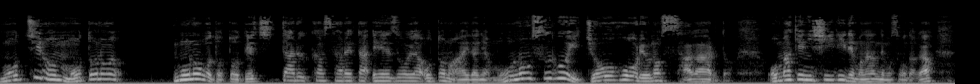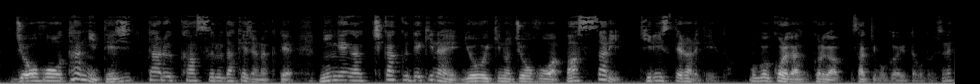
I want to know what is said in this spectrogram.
もちろん元の物事とデジタル化された映像や音の間にはものすごい情報量の差があると。おまけに CD でも何でもそうだが、情報を単にデジタル化するだけじゃなくて、人間が知覚できない領域の情報はバッサリ切り捨てられていると。僕、これが、これが、さっき僕が言ったことですね。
